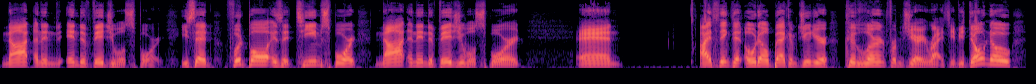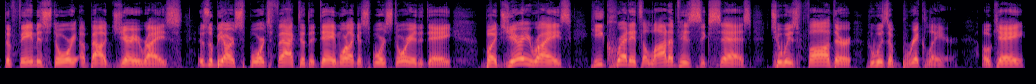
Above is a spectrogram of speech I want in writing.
not an individual sport. He said, Football is a team sport, not an individual sport. And I think that Odell Beckham Jr. could learn from Jerry Rice. If you don't know the famous story about Jerry Rice, this will be our sports fact of the day, more like a sports story of the day. But Jerry Rice, he credits a lot of his success to his father, who was a bricklayer. Okay?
